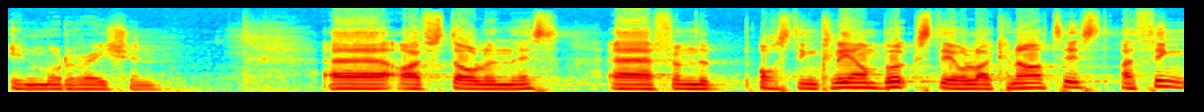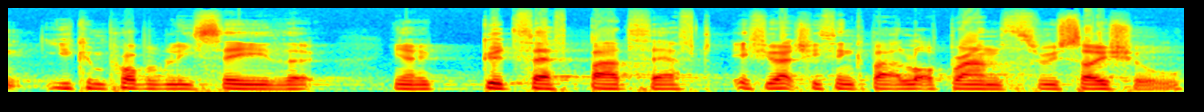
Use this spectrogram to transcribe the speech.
in moderation. Uh, I've stolen this uh, from the Austin Kleon book, Steal Like an Artist. I think you can probably see that, you know, good theft, bad theft, if you actually think about a lot of brands through social,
